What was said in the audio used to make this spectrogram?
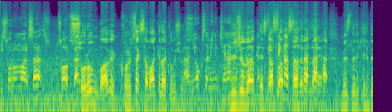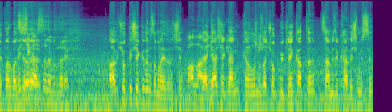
Bir sorun varsa sor. Ben, sorun abi. Konuşsak sabaha kadar konuşuruz. ben yoksa benim çenem kanka. Meslek hastalığı bunlar hep. Mesleki deformasyon. Meslek evet. hastalığı bunlar hep. Abi çok teşekkür ederim zaman ayırdığın için. Vallahi ya gerçekten büyük- kanalımıza keyif. çok büyük renk kattın. Sen bizim kardeşimizsin.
